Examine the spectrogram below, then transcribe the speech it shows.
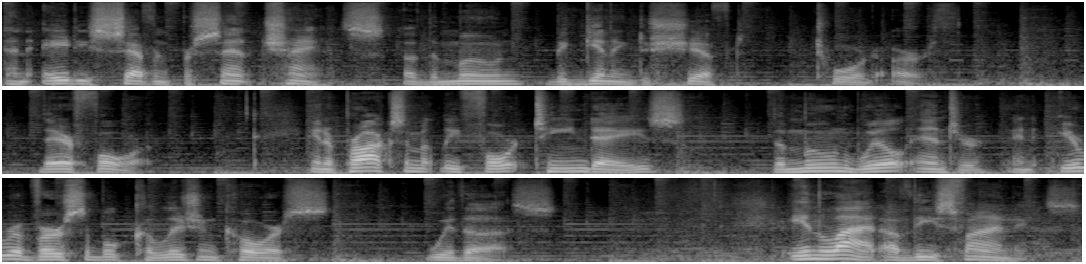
an 87% chance of the Moon beginning to shift toward Earth. Therefore, in approximately 14 days, the Moon will enter an irreversible collision course with us. In light of these findings,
